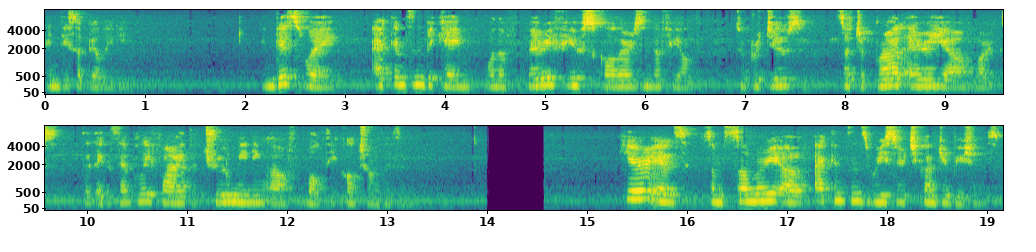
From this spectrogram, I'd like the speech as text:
and disability. In this way, Atkinson became one of very few scholars in the field to produce such a broad array of works that exemplify the true meaning of multiculturalism. Here is some summary of Atkinson's research contributions.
